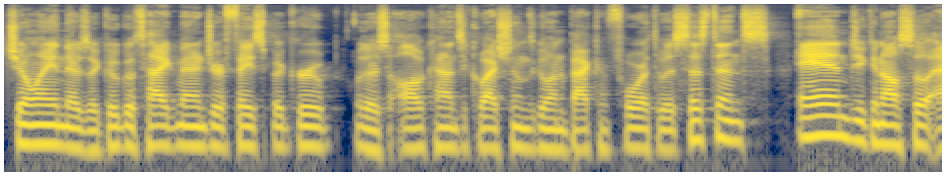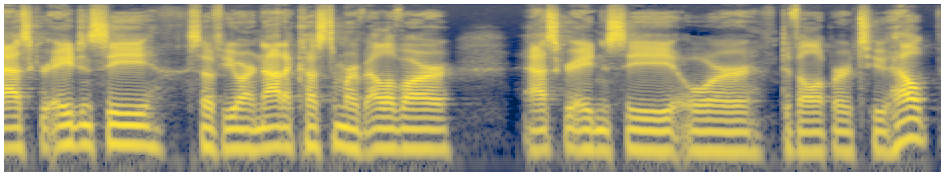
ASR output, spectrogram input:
join. There's a Google Tag Manager Facebook group where there's all kinds of questions going back and forth with assistance. And you can also ask your agency. So if you are not a customer of Elevar, ask your agency or developer to help.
